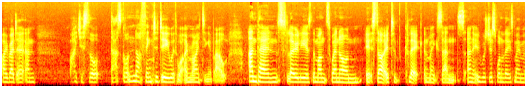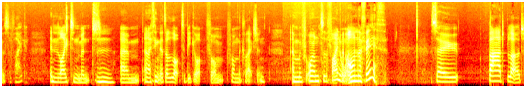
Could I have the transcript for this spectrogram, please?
I read it and I just thought that's got nothing to do with what I'm writing about. And then slowly, as the months went on, it started to click and make sense, and it was just one of those moments of like enlightenment. Mm. Um, and I think there's a lot to be got from from the collection. And we've on to the final one. On the fifth. So, Bad Blood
